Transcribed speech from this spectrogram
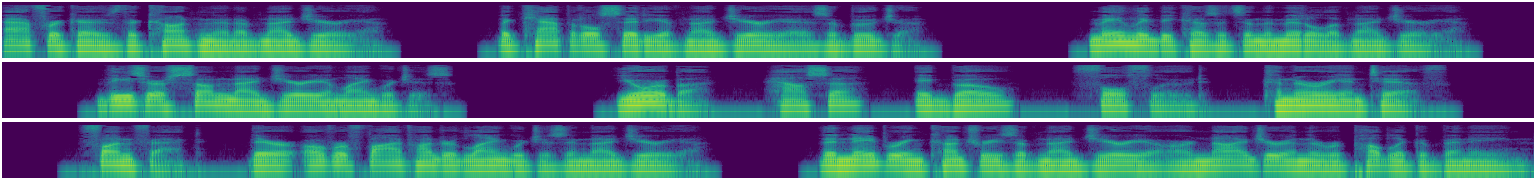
Africa is the continent of Nigeria. The capital city of Nigeria is Abuja. Mainly because it's in the middle of Nigeria. These are some Nigerian languages Yoruba, Hausa, Igbo, Fulfulde, Kanuri, and Tiv. Fun fact there are over 500 languages in Nigeria. The neighboring countries of Nigeria are Niger and the Republic of Benin.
